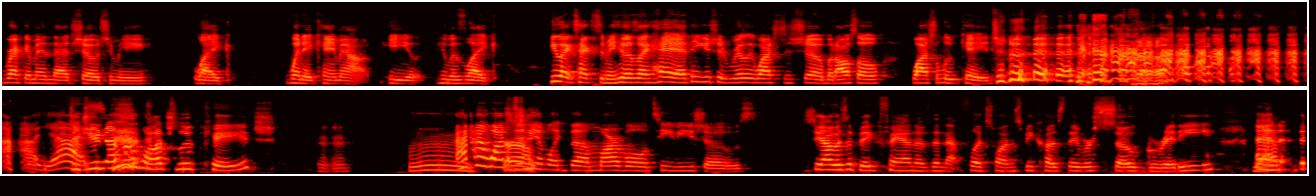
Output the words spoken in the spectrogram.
recommend that show to me, like when it came out. He he was like, he like texted me. He was like, "Hey, I think you should really watch this show, but also watch Luke Cage." yeah. Did you never watch Luke Cage? Mm, I haven't watched girl. any of like the Marvel TV shows. See, I was a big fan of the Netflix ones because they were so gritty, yep. and they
